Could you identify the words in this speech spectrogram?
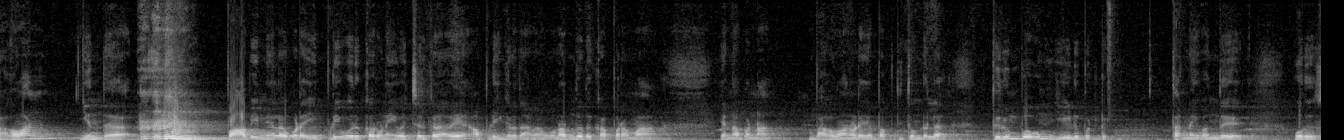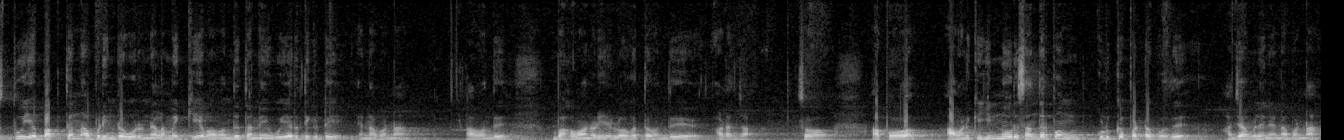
பகவான் இந்த பாவி மேலே கூட இப்படி ஒரு கருணை வச்சுருக்கிறாரே அப்படிங்கிறத அவன் உணர்ந்ததுக்கு அப்புறமா என்ன பண்ணால் பகவானுடைய பக்தி தொண்டில் திரும்பவும் ஈடுபட்டு தன்னை வந்து ஒரு தூய பக்தன் அப்படின்ற ஒரு நிலைமைக்கு அவன் வந்து தன்னை உயர்த்திக்கிட்டு என்ன பண்ணான் அவன் வந்து பகவானுடைய லோகத்தை வந்து அடைஞ்சான் ஸோ அப்போது அவனுக்கு இன்னொரு சந்தர்ப்பம் கொடுக்கப்பட்ட போது அஜாமிலன் என்ன பண்ணான்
